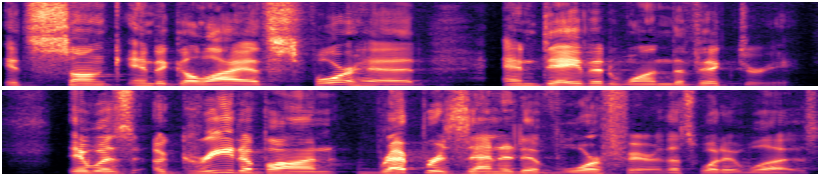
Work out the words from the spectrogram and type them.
it sunk into Goliath's forehead, and David won the victory. It was agreed upon representative warfare. That's what it was.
